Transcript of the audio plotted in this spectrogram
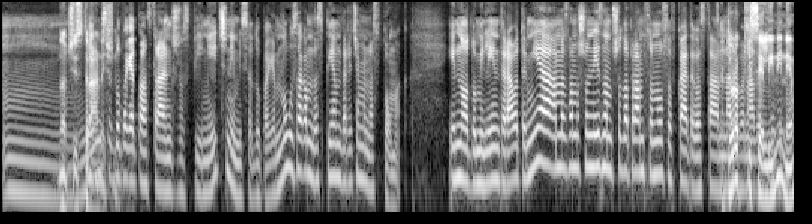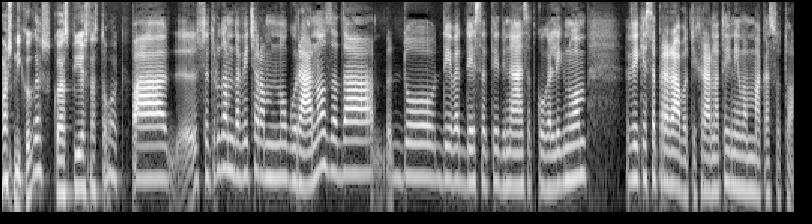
Mm, значи странично. Не ми се допаѓа тоа странично спиење, ич не ми се допаѓа. Многу сакам да спијам да речеме на стомак едно од омилените работи ми е, ама само што не знам што да правам со носов кај да го ставам. Тура киселини немаш никогаш кога спиеш на стомак? Па се трудам да вечерам многу рано за да до 9, 10, 11 кога легнувам веќе се преработи храната и немам мака со тоа.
